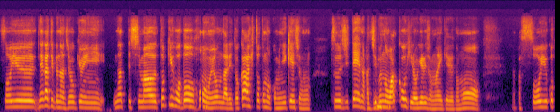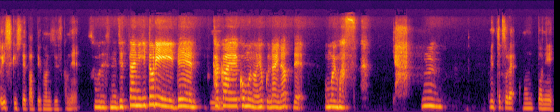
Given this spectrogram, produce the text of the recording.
そういうネガティブな状況になってしまう時ほど本を読んだりとか人とのコミュニケーションを通じてなんか自分の枠を広げるじゃないけれども、うん、なんかそういうことを意識してたっていう感じですかね。そうですね。絶対に一人で抱え込むのは良くないなって思います。うん、めっちゃそれ。本当に、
